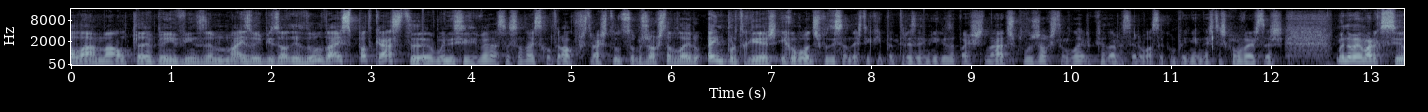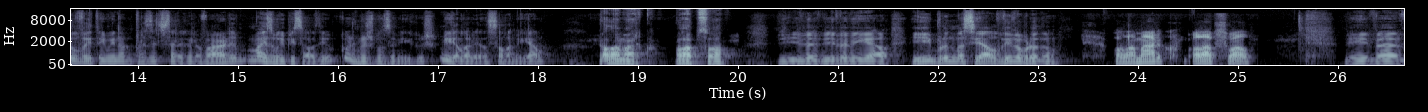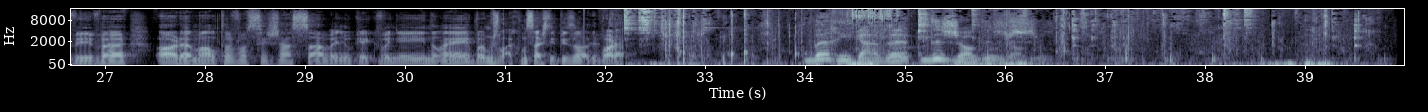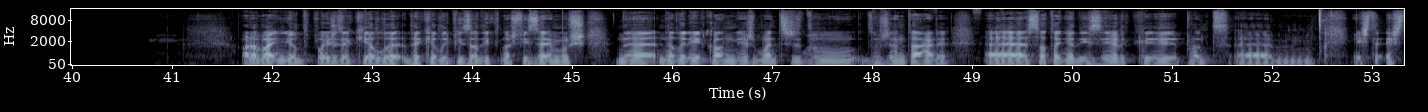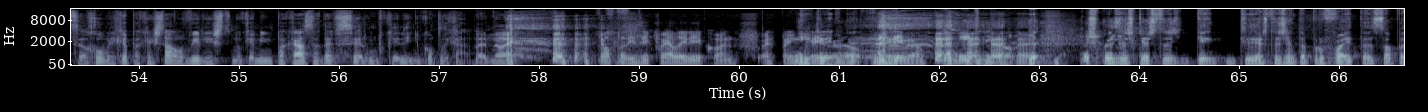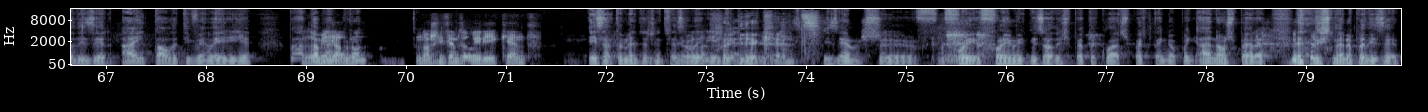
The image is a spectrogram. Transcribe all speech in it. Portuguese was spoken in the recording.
Olá, malta, bem-vindos a mais um episódio do DICE Podcast, uma iniciativa da Associação DICE Cultural que vos traz tudo sobre jogos de tabuleiro em português e com a boa disposição desta equipa de três amigos apaixonados pelos jogos de tabuleiro que adoram ser a vossa companhia nestas conversas. Meu nome é Marco Silva e tenho o enorme prazer de estar a gravar mais um episódio com os meus bons amigos Miguel Lourenço. Olá, Miguel. Olá, Marco. Olá, pessoal. Viva, viva, Miguel. E Bruno Maciel. Viva, Bruno. Olá, Marco. Olá, pessoal. Viva, viva! Ora, malta, vocês já sabem o que é que vem aí, não é? Vamos lá começar este episódio, bora! Barrigada de jogos. Ora bem, eu depois daquele, daquele episódio que nós fizemos na, na Liriacon mesmo antes do, do jantar, uh, só tenho a dizer que, pronto, um, ehm, esta, esta rubrica para quem está a ouvir isto no caminho para casa deve ser um bocadinho complicada, não é? Só para dizer que foi a Liriacon. É pá, incrível. Incrível. incrível. incrível. As coisas que esta, que, que, esta gente aproveita só para dizer, ai ah, tal, eu estive em Leiria. Pá, tá bem, pronto. Nós fizemos a Leiria quente. Exatamente, a gente fez é a Leiria, Leiria Quente. Fizemos, eh, foi, foi um episódio espetacular, espero que tenham apanhado. Ah, não, espera, isto não era para dizer.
